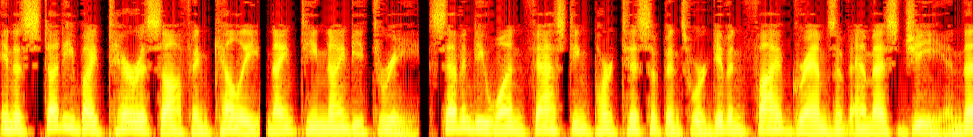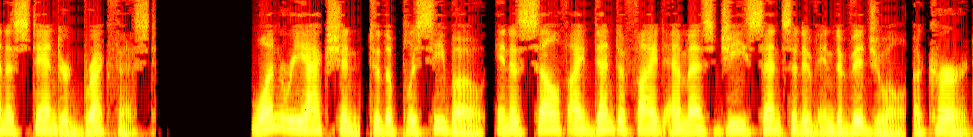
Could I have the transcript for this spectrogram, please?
In a study by Tarasoff and Kelly 1993, 71 fasting participants were given 5 grams of MSG and then a standard breakfast. One reaction to the placebo, in a self-identified MSG-sensitive individual occurred.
